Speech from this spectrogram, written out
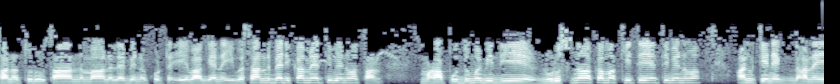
තනතුරු තාන්නමාන ලැබෙනකොට ඒවා ගැන ඉවසන්න බැරි කම ඇති වෙනවා. මහා පුදුම විදිහේ නුරුස්නාකමක් හිතේ ඇති වෙනවා. අන් කෙනෙක් ධනය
